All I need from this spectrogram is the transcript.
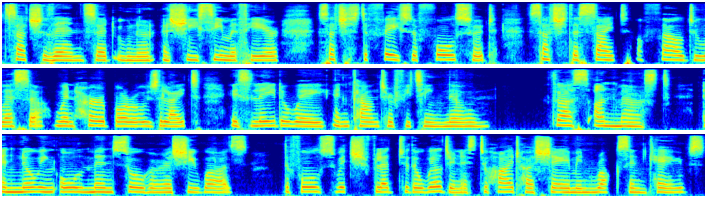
Such then, said Una, as she seemeth here, such is the face of falsehood, such the sight of foul Duessa when her borrows light is laid away and counterfeiting known. Thus unmasked, and knowing all men saw her as she was, the false witch fled to the wilderness to hide her shame in rocks and caves.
